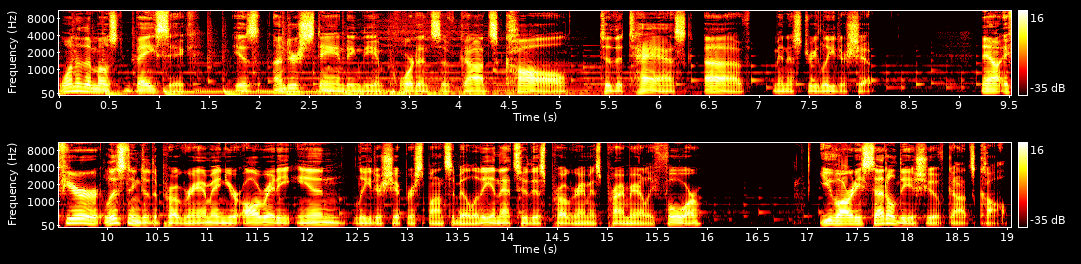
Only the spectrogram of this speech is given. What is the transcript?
one of the most basic is understanding the importance of God's call to the task of ministry leadership. Now, if you're listening to the program and you're already in leadership responsibility, and that's who this program is primarily for, you've already settled the issue of God's call.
